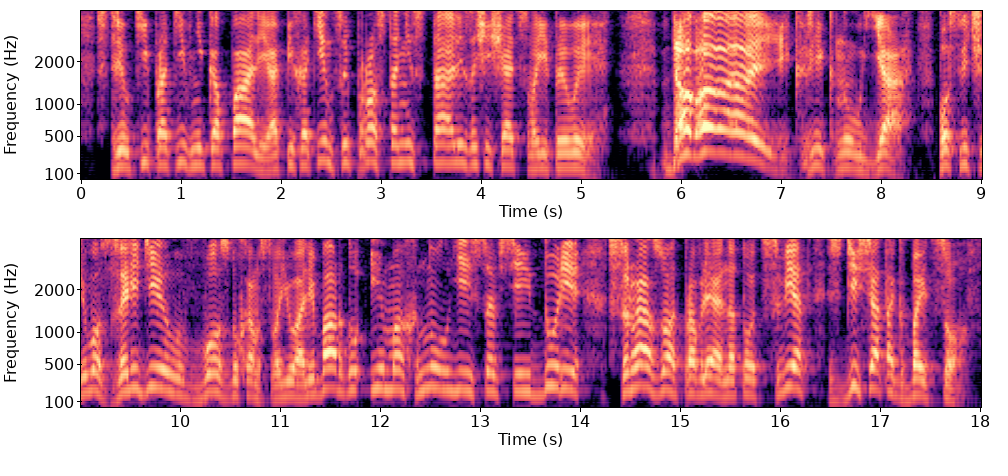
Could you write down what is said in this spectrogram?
– стрелки противника пали, а пехотинцы просто не стали защищать свои тылы. «Давай!» — крикнул я, после чего зарядил воздухом свою алебарду и махнул ей со всей дури, сразу отправляя на тот свет с десяток бойцов.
